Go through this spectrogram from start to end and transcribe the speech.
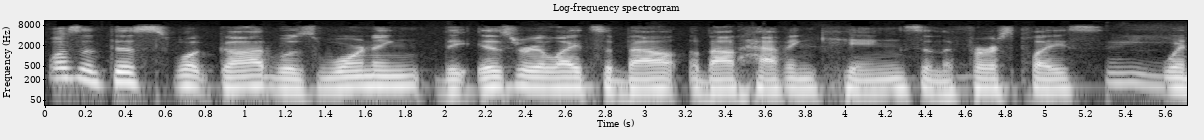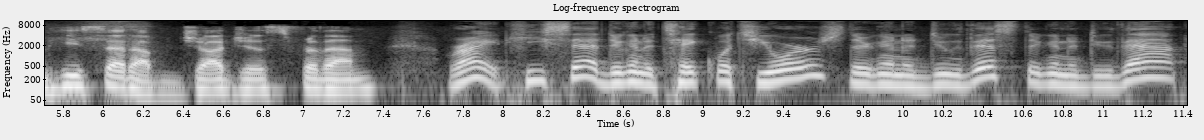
Wasn't this what God was warning the Israelites about, about having kings in the first place? When he set up judges for them? Right. He said they're going to take what's yours, they're going to do this, they're going to do that.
